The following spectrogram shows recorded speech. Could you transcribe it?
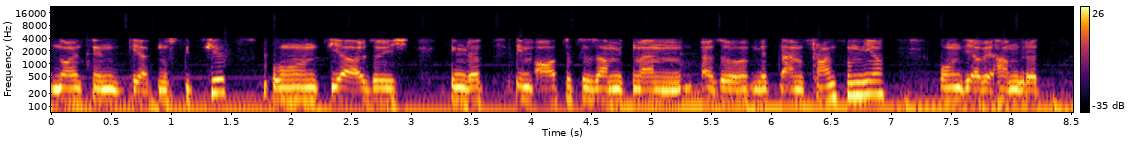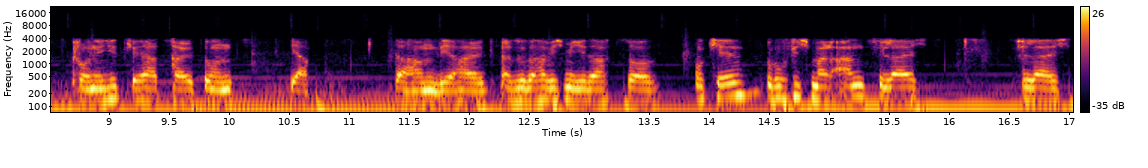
19 diagnostiziert und ja, also ich bin gerade im Auto zusammen mit meinem, also mit einem Freund von mir und ja, wir haben gerade Krone Hit gehört halt und ja, da haben wir halt, also da habe ich mir gedacht so, okay, rufe ich mal an, vielleicht, vielleicht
